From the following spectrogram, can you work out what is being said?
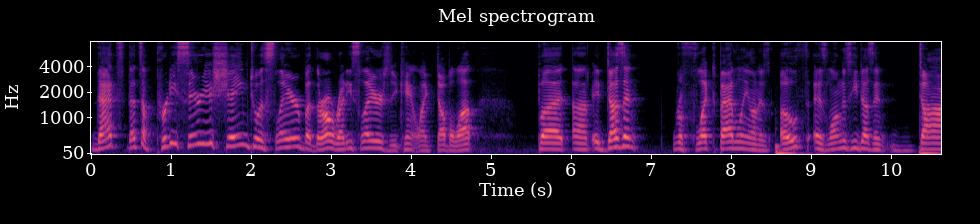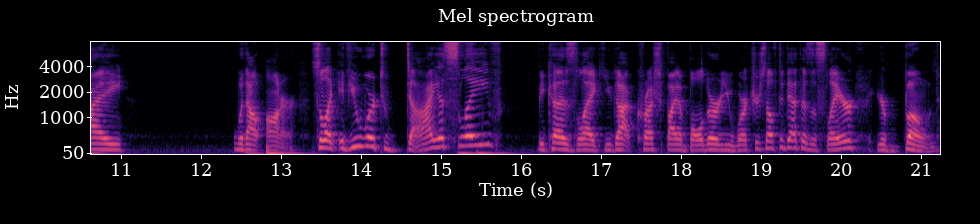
that's that's a pretty serious shame to a slayer, but they're already slayers, so you can't like double up. But um, it doesn't reflect badly on his oath as long as he doesn't die without honor. So like if you were to die a slave, because like you got crushed by a boulder, you worked yourself to death as a slayer, you're boned.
